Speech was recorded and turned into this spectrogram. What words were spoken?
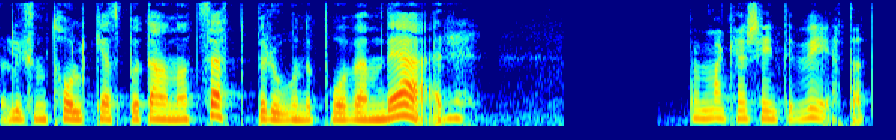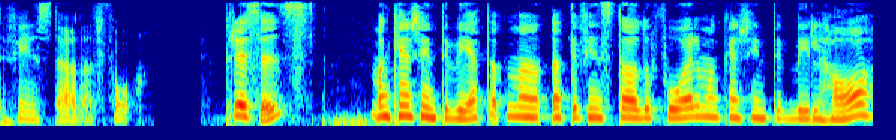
liksom tolkas på ett annat sätt beroende på vem det är. Men man kanske inte vet att det finns stöd att få. Precis. Man kanske inte vet att, man, att det finns stöd att få eller man kanske inte vill ha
